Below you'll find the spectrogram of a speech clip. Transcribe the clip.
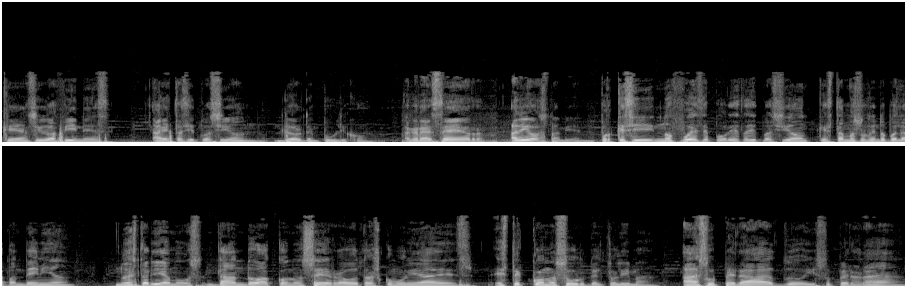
que han sido afines a esta situación de orden público. Agradecer a Dios también, porque si no fuese por esta situación que estamos sufriendo por la pandemia, no estaríamos dando a conocer a otras comunidades. Este cono sur del Tolima ha superado y superará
